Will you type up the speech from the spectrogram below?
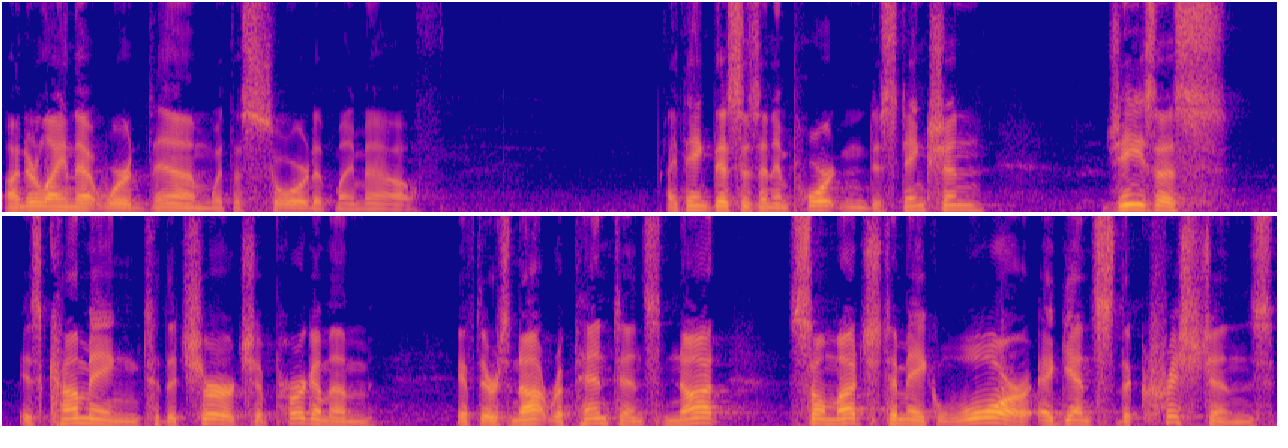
Underline that word them with the sword of my mouth. I think this is an important distinction. Jesus is coming to the church of Pergamum if there's not repentance, not so much to make war against the Christians,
